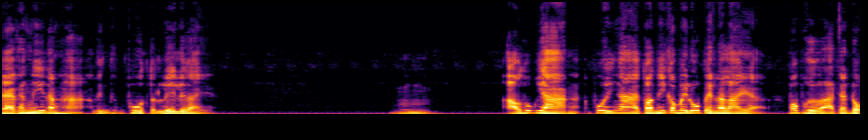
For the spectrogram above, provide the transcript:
แต่ทั้งนี้ต่างหากถึงถึงพูดเรื่อยๆอืม เอาทุกอย่างพูดง่ายตอนนี้ก็ไม่รู้เป็นอะไร อะเพราะเผลออาจจะโด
